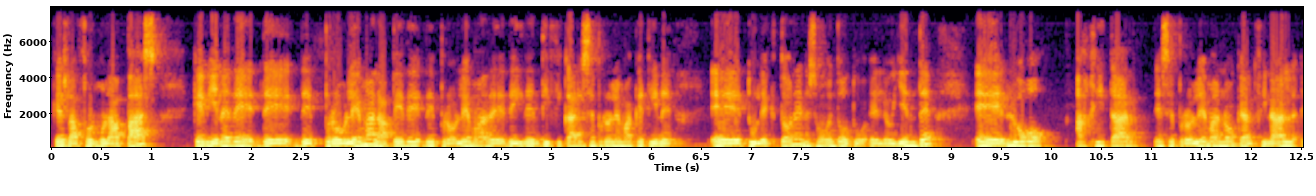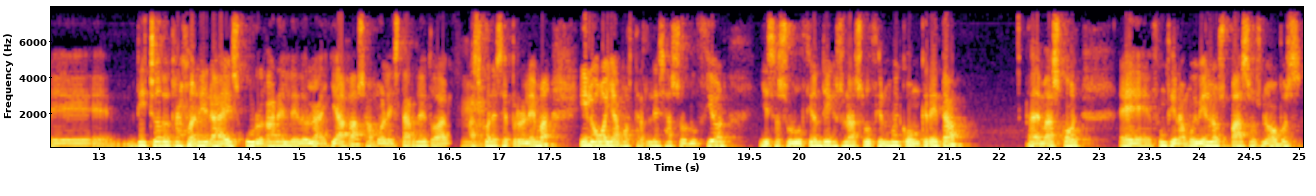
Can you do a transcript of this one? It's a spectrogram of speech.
que es la fórmula PAS que viene de, problema, la P de, problema, de, identificar ese problema que tiene eh, tu lector en ese momento, tu, el oyente, eh, luego agitar ese problema, ¿no? Que al final, eh, dicho de otra manera, es hurgar el dedo en la llaga, o sea, molestarle todavía más con ese problema y luego ya mostrarle esa solución. Y esa solución tiene que ser una solución muy concreta Además, con funciona muy bien los pasos, ¿no? Pues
